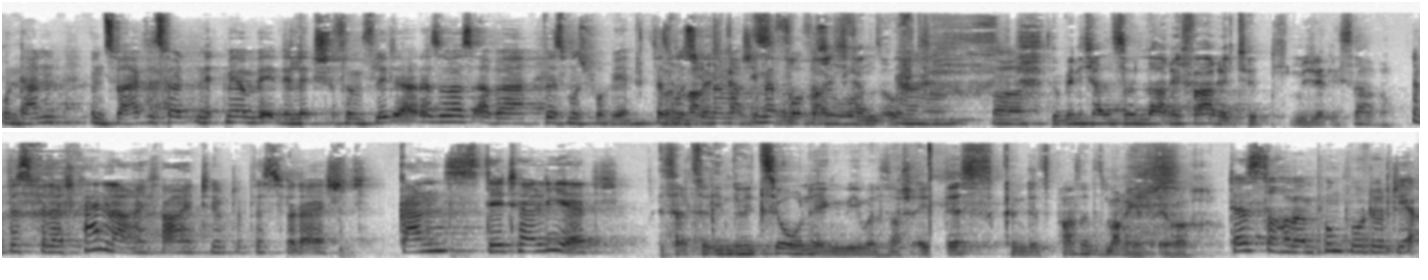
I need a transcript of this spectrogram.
Und dann im Zweifelsfall nicht mehr die letzten fünf Liter oder sowas, aber das muss ich probieren. Das So muss ich immer, ich mach ich ganz- immer mach ich vorversuchen. ganz oft. Ja. so bin ich halt so ein Larifari-Typ, muss ich wirklich sagen. Du bist vielleicht kein Larifari-Typ, du bist vielleicht ganz detailliert. Ist halt so Intuition irgendwie, wo du sagst, ey, das könnte jetzt passen, das mache ich jetzt einfach. Das ist doch aber ein Punkt, wo du dir,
